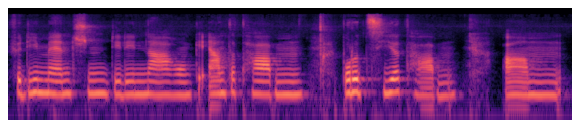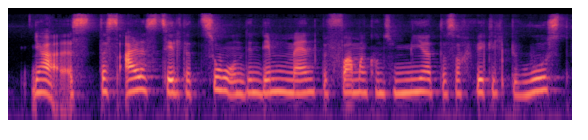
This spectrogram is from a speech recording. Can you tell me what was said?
für die Menschen, die die Nahrung geerntet haben, produziert haben. Ähm, ja, es, das alles zählt dazu und in dem Moment, bevor man konsumiert, das auch wirklich bewusst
